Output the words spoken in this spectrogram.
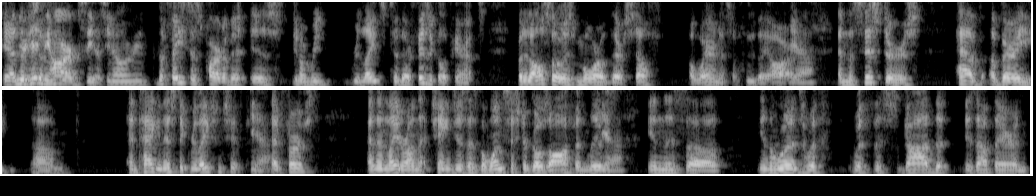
yeah. And you're the, hitting the, me hard cs you know what i mean the faces part of it is you know re, relates to their physical appearance, but it also is more of their self awareness of who they are. yeah and the sisters have a very um, antagonistic relationship yeah at first, and then later on that changes as the one sister goes off and lives yeah in this uh, in the woods with with this god that is out there, and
